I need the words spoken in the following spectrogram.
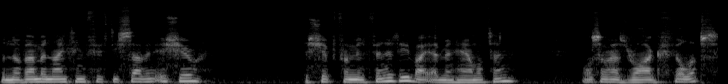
the November 1957 issue, The Ship from Infinity by Edmund Hamilton, also has Rog Phillips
